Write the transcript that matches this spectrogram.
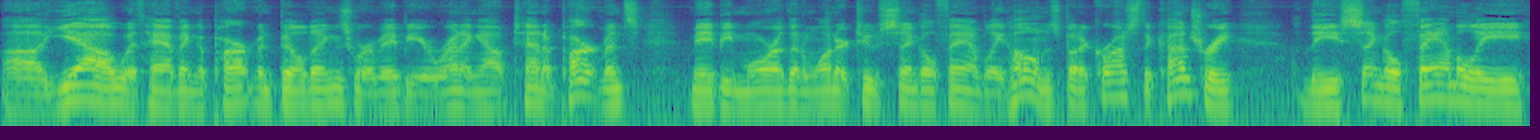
Uh, yeah, with having apartment buildings where maybe you're renting out 10 apartments, maybe more than one or two single family homes, but across the country, the single family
